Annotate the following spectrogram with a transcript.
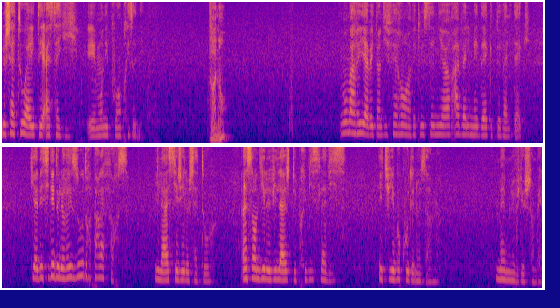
le château a été assailli et mon époux emprisonné. Vraiment? Mon mari avait un différend avec le seigneur Avelmedek de Valdec, qui a décidé de le résoudre par la force. Il a assiégé le château, incendié le village de Pribislavis et tué beaucoup de nos hommes, même le vieux chambellan.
